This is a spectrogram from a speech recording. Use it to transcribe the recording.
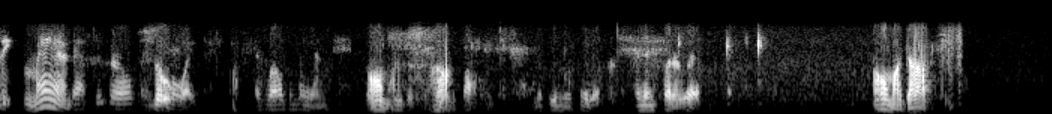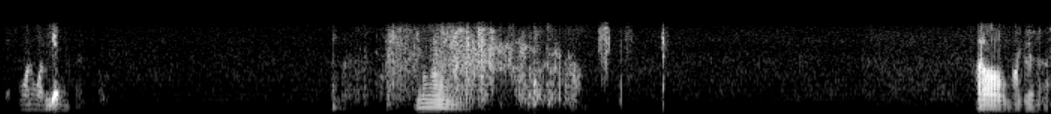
See, man. They have two girls and So- a boy, as well as a man. So Oh my God. The father and the female co-worker, and then split her wrist. Oh my God. One was Yep. infant. Mm. Oh my goodness.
